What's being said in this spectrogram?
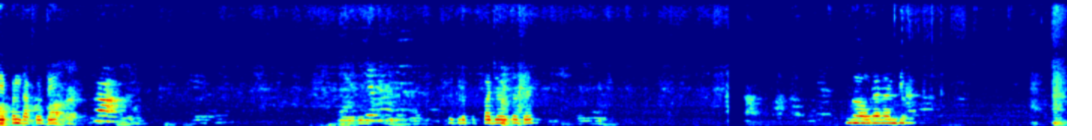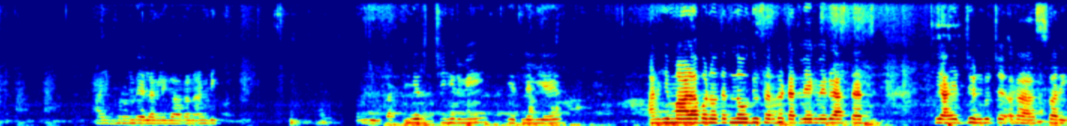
ते पण दाखवते. इकडे पप्पा जेवतात आहे. गावरान अंडी आई भरून द्यायला लागली गावरान अंडी मिरची हिरवी घेतलेली आहे. आणि ही माळा बनवतात. नऊ दिवसात घटात वेगवेगळ्या असतात. ही आहेत झेंडूच्या सॉरी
